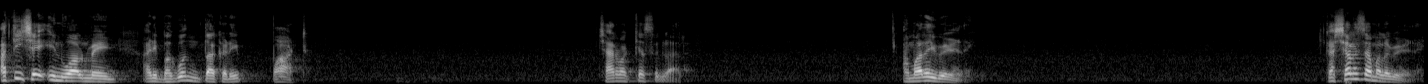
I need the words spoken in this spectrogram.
अतिशय इन्व्हॉल्वमेंट आणि भगवंताकडे पाठ. चार वाक्य सगळं आलं. आम्हालाही वेळ नाही. कशालाच आम्हाला वेळ नाही.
